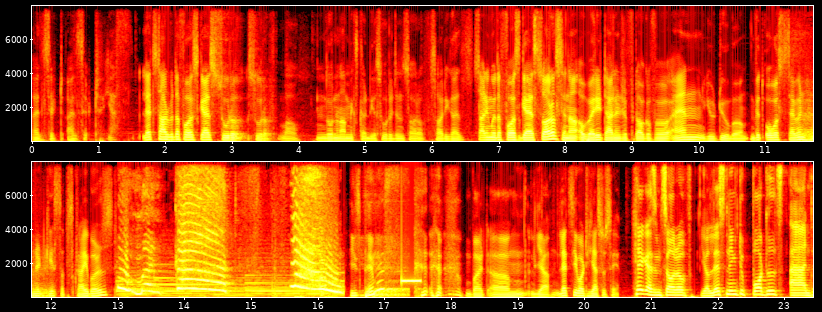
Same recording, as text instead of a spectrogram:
I'll sit I'll sit yes let's start with the first guest, Surav. Surav. Wow. दोनों नाम मिक्स कर दिया Suraj and Saurav sorry guys starting with the first guest Saurav Sinha a very talented photographer and YouTuber with over 700k subscribers oh my god wow he is famous but um, yeah, let's see what he has to say. Hey guys, I'm Saurav. You're listening to Poddles and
